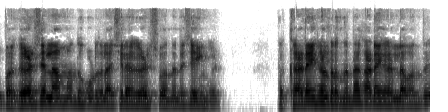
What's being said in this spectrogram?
இப்போ கேர்ள்ஸ் எல்லாம் வந்து கூடுதலாக சில கேர்ள்ஸ் வந்து என்ன செய்யுங்கள்? இந்த கடைகள் இருந்துன்னா கடைகளில் வந்து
